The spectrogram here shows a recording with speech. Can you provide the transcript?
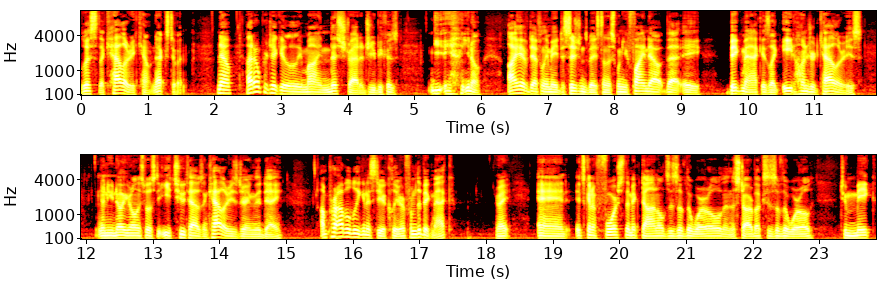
lists the calorie count next to it. Now, I don't particularly mind this strategy because, you, you know, I have definitely made decisions based on this. When you find out that a Big Mac is like 800 calories, and you know you're only supposed to eat 2,000 calories during the day, I'm probably going to steer clear from the Big Mac, right? And it's going to force the McDonald's of the world and the Starbucks of the world to make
